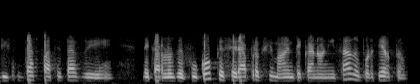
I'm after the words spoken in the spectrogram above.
distintas facetas de, de Carlos de Foucault, que será próximamente canonizado, por cierto.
